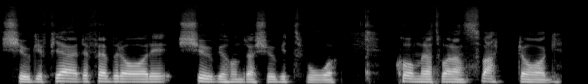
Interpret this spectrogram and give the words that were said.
24 februari 2022 kommer att vara en svart dag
